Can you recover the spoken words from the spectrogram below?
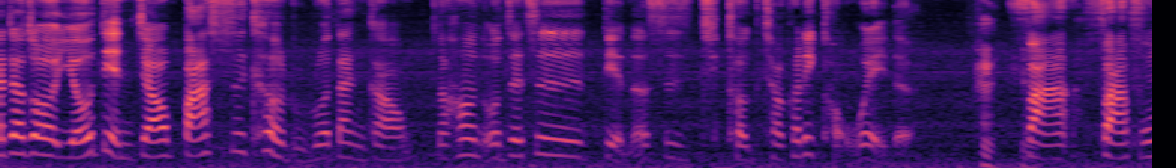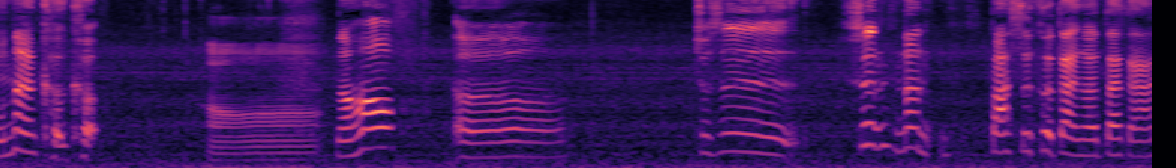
它叫做有点焦巴斯克乳酪蛋糕，然后我这次点的是可巧克力口味的法法芙娜可可，哦，然后呃，就是是那巴斯克蛋糕，大家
